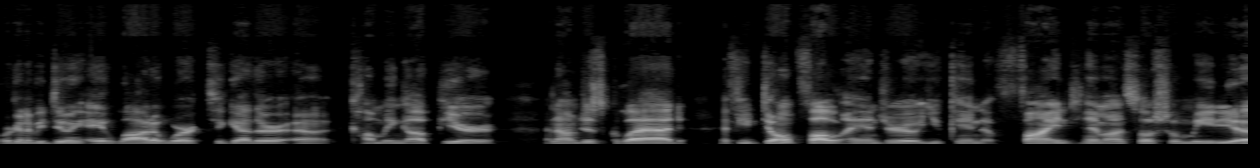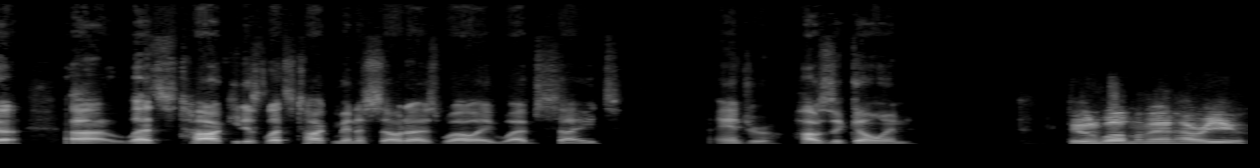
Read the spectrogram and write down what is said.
We're going to be doing a lot of work together uh, coming up here. And I'm just glad if you don't follow Andrew, you can find him on social media. Uh, let's talk. He does Let's Talk Minnesota as well, a website. Andrew, how's it going? Doing well, my man. How are you?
